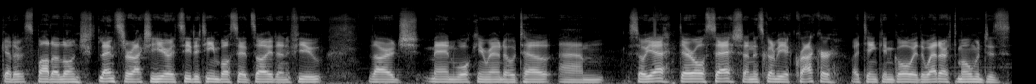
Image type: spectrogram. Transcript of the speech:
get a spot at lunch. Leinster actually here. I'd see the team bus outside and a few large men walking around the hotel. Um, so yeah, they're all set and it's going to be a cracker. I think in Galway. The weather at the moment is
